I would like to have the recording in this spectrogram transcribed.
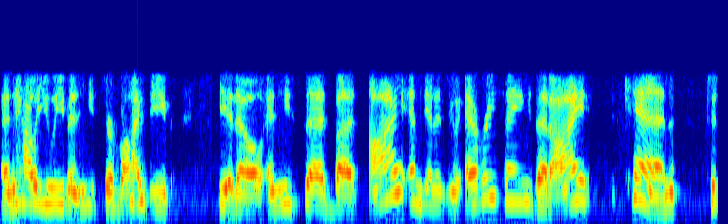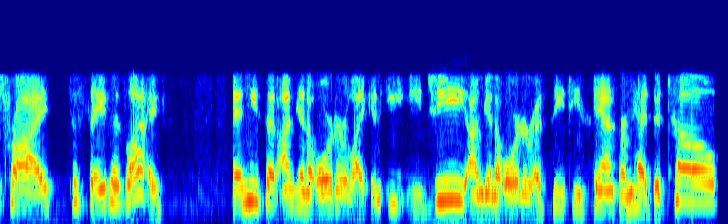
and how you even he survived even." you know, and he said, but I am going to do everything that I can to try to save his life. And he said, I'm going to order like an EEG. I'm going to order a CT scan from head to toe.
